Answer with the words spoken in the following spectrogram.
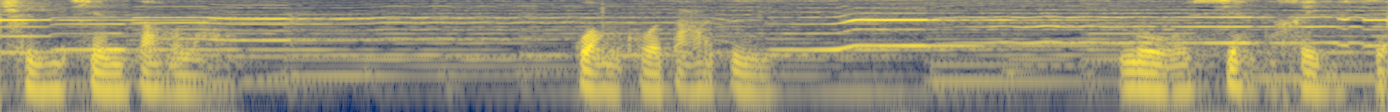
春天到来，广阔大地落线的黑色，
